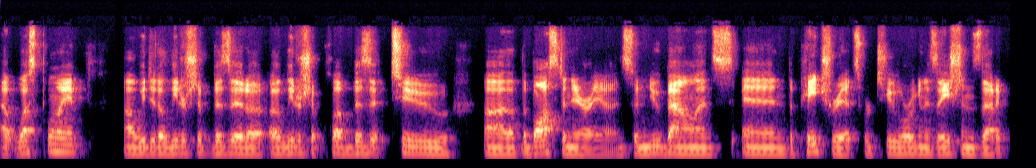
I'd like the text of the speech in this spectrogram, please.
at west point. Uh, we did a leadership visit a, a leadership club visit to uh, the Boston area. And so New Balance and the Patriots were two organizations that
